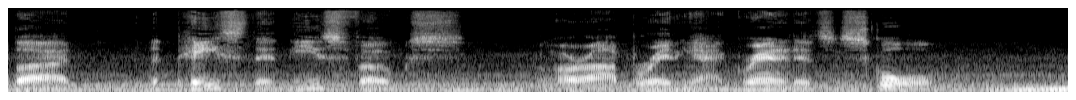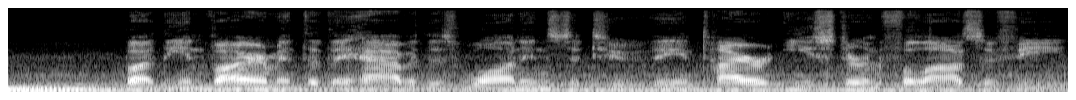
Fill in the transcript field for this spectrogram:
But the pace that these folks are operating at, granted it's a school, but the environment that they have at this Won Institute, the entire Eastern philosophy,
